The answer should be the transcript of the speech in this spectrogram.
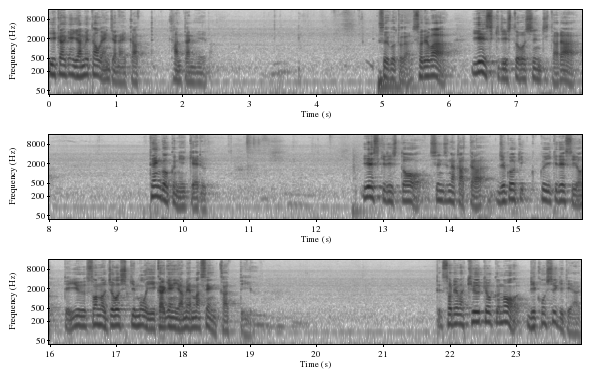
いい加減やめた方がいいんじゃないかって簡単に言えば。そういうことがそれはイエス・キリストを信じたら天国に行ける。イエス・キリストを信じなかったら地獄行きですよっていうその常識もいい加減やめませんかっていう。でそれは究極の利己主義である。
